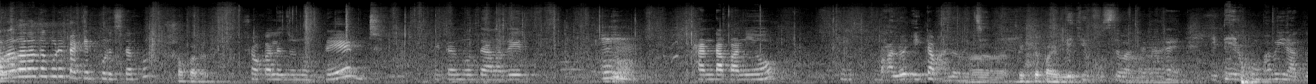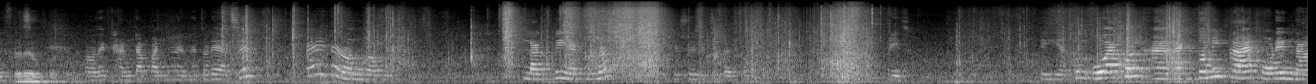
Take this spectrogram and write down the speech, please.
আলাদা আলাদা করে প্যাকেট করেছে দেখো। সকালে সকালের জন্য ব্রেড এটার মধ্যে আমাদের ঠান্ডা পানীয়। ভালো এটা ভালো হয়েছে। হ্যাঁ, দেখতে পাইনি। দেখে বুঝতে পারবে না হ্যাঁ এটা এরকম ভাবেই রাখবে। আমাদের ঠান্ডা পানীয় এর ভেতরে আছে। আর এটা রণবাবু। লাগবেই এখন না? শেষ হয়ে গেছে দেখো। এই। এই এখন ও এখন একদমই প্রায় পড়ে না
